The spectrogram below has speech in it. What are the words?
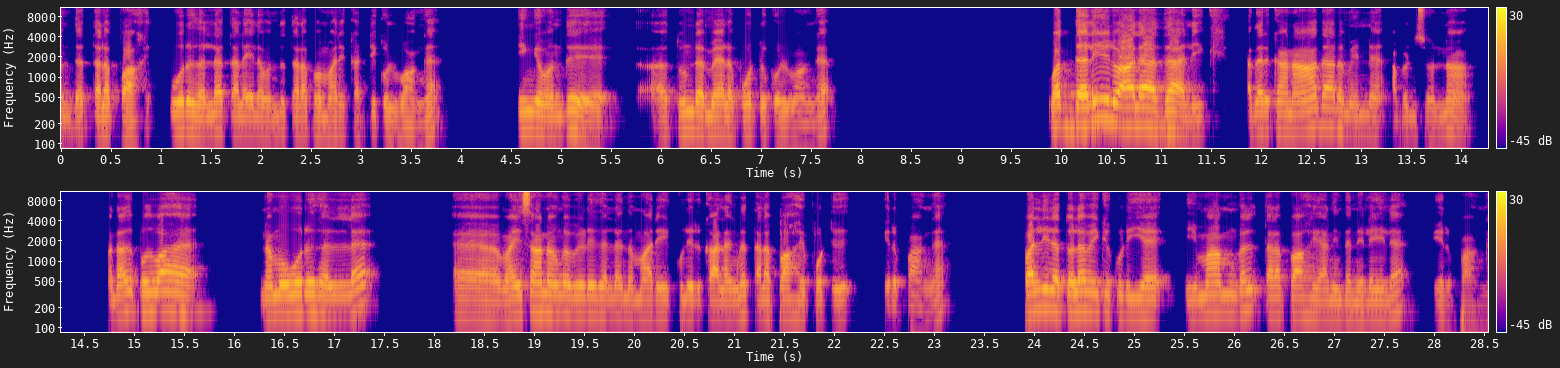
அந்த தலப்பாகை. ஊருகளில் தலையில வந்து தலப்பை மாதிரி கட்டி கொள்வாங்க இங்க வந்து துண்டை மேலே போட்டுக்கொள்வாங்க. வத்தலீலு அலா தாலிக் அதற்கான ஆதாரம் என்ன அப்படின்னு சொன்னா அதாவது பொதுவாக நம்ம ஊர்களில் வயசானவங்க வீடுகளில் இந்த மாதிரி குளிர்காலங்களில் தலப்பாகை போட்டு இருப்பாங்க. பள்ளியில் தொலை வைக்கக்கூடிய இமாம்கள் தலப்பாகை அணிந்த நிலையில் இருப்பாங்க.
